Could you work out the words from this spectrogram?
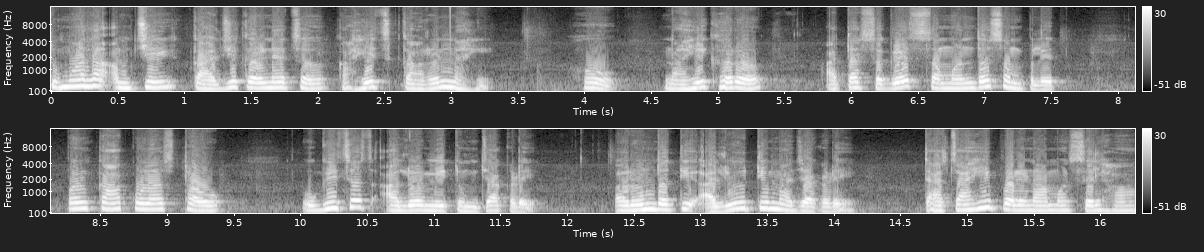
तुम्हाला आमची काळजी करण्याचं काहीच कारण नाही. हो नाही खरं आता सगळेच संबंध संपलेत. पण का कुणास ठाऊक? उगीच आलो मी तुमच्याकडे. अरुंधती आली होती माझ्याकडे. त्याचाही परिणाम असेल हा?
